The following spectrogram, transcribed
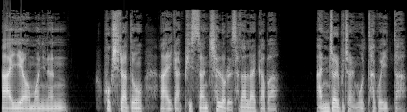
아이의 어머니는 혹시라도 아이가 비싼 첼로를 사달랄까봐 안절부절 못하고 있다.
